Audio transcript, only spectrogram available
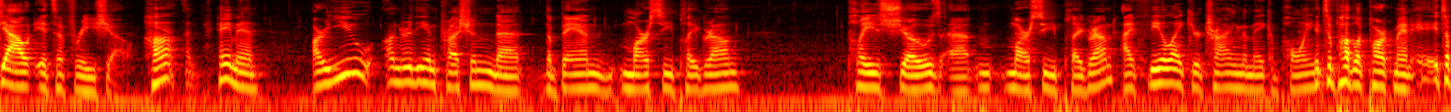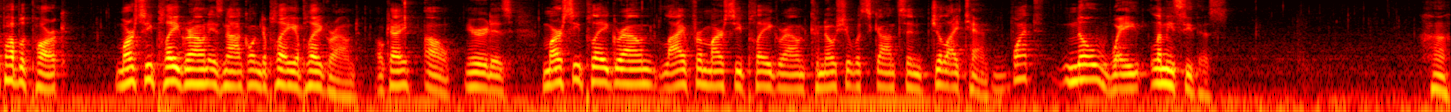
doubt it's a free show. Huh? Hey, man. Are you under the impression that the band Marcy Playground plays shows at Marcy Playground? I feel like you're trying to make a point. It's a public park, man. It's a public park. Marcy Playground is not going to play a playground, okay? Oh, here it is. Marcy Playground, live from Marcy Playground, Kenosha, Wisconsin, July 10th. What? No way. Let me see this. Huh.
